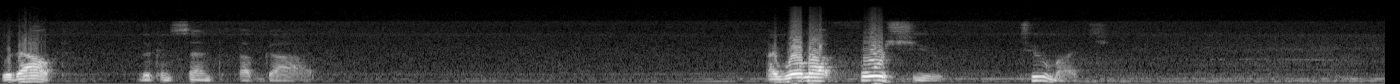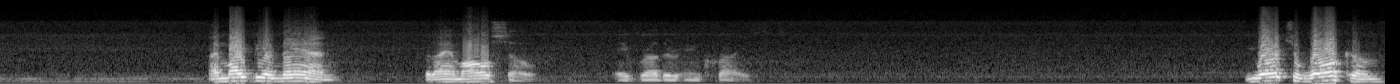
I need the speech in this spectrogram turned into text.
without the consent of God. I will not force you too much. I might be a man, but I am also a brother in Christ. You are to welcome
